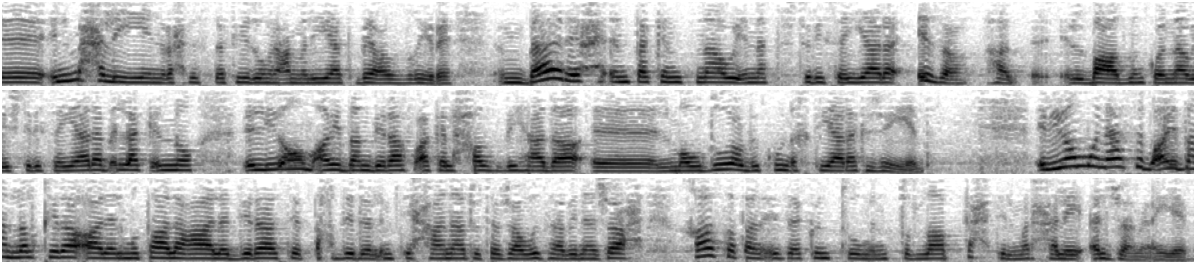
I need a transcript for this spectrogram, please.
آه، المحليين رح تستفيدوا من عمليات بيع صغيرة. امبارح أنت كنت ناوي أنك تشتري سيارة. إذا البعض منكم ناوي يشتري سيارة بقول لك أنه اليوم أيضا برافقك الحظ بهذا آه، الموضوع بيكون اختيارك جيد. اليوم مناسب أيضا للقراءة للمطالعة للدراسة التحضير للامتحانات وتجاوزها بنجاح خاصة إذا كنتم من الطلاب تحت المرحلة الجامعية.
